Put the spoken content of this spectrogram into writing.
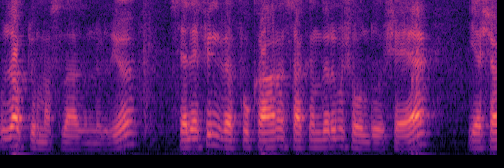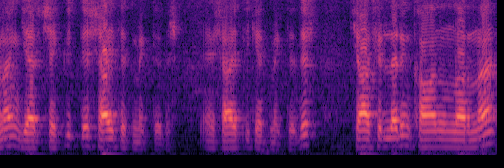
uzak durması lazımdır diyor. Selefin ve fukahanın sakındırmış olduğu şeye yaşanan gerçeklikle şahit etmektedir. E, şahitlik etmektedir. Kafirlerin kanunlarına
